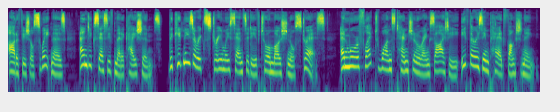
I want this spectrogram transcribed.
artificial sweeteners, and excessive medications. The kidneys are extremely sensitive to emotional stress and will reflect one's tension or anxiety if there is impaired functioning.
